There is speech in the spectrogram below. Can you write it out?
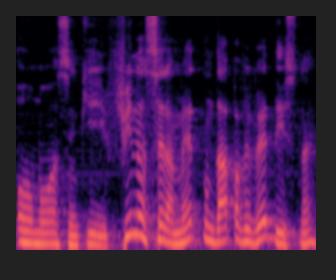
Romão, assim, que financeiramente não dá para viver disso, né?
